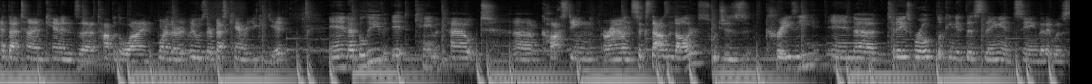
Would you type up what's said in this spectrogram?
at that time Canon's uh, top of the line, one of their, it was their best camera you could get and I believe it came out um, costing around $6,000, which is crazy in uh, today's world looking at this thing and seeing that it was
